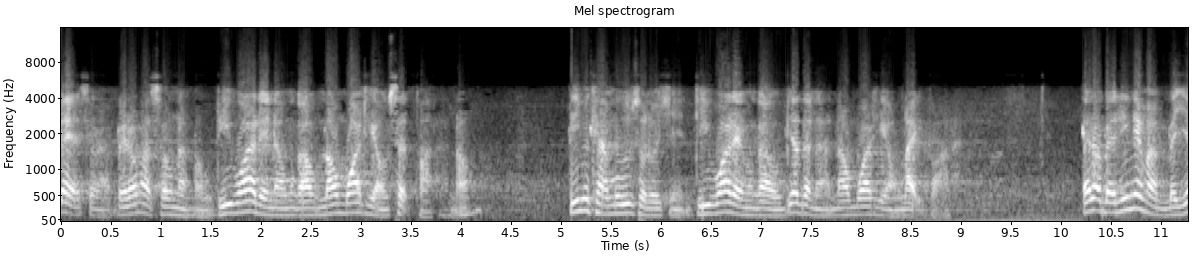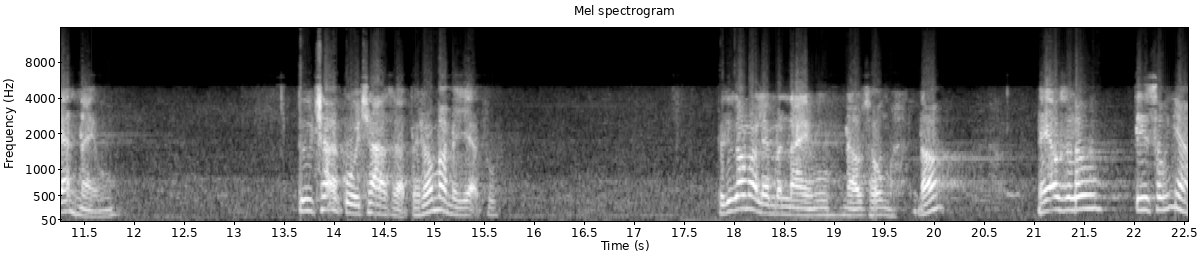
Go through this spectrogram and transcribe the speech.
လှဲ့ဆိုတာဘယ်တော့မှဆုံးနိုင်မဟုတ်ဒီဘဝတည်းတော့မကောင်းနောက်ဘဝထီအောင်ဆက်သွားတာနော် တိမခံမှုဆိုလို့ရှိရင်ဒီဘဝတည်းမကောင်းပြဿနာနောက်ဘဝထီအောင်လိုက်သွားတာအဲ့တော့ဘယ်နည်းနဲ့မှမရက်နိုင်ဘူးသူချကိုချဆိုတာဘယ်တော့မှမရက်ဘူးဘယ်သူမှလည်းမနိုင်ဘူးနောက်ဆုံးမှာနော်နှစ်ယောက်စလုံးတည်ဆုံးကြတာ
